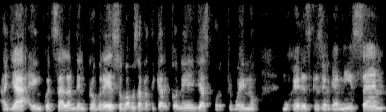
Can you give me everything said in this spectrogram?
allá en Cuetzalan del Progreso. Vamos a platicar con ellas porque, bueno, mujeres que se organizan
